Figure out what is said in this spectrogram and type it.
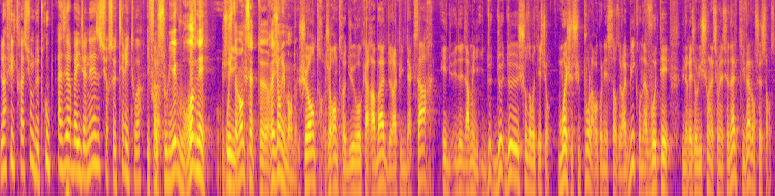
l'infiltration de troupes azerbaïdjanaises sur ce territoire? Il faut souligner que vous revenez justement de cette euh, région du monde. Je rentre, je rentre du Haut-Karabakh, de la République d'Aksar et d'Arménie. Deux, deux, choses dans votre question. Moi, je suis pour la reconnaissance de la République. On a voté une résolution à l'Assemblée nationale qui va dans ce sens.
